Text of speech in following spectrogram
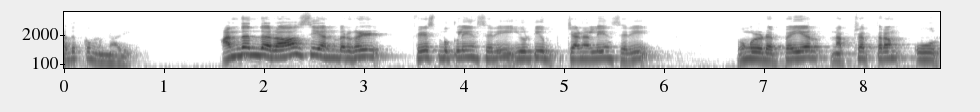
அதுக்கு முன்னாடி. அந்தந்த ராசி அன்பர்கள் ஃபேஸ்புக்லேயும் சரி யூடியூப் சேனல்லையும் சரி உங்களோட பெயர் நட்சத்திரம் ஊர்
